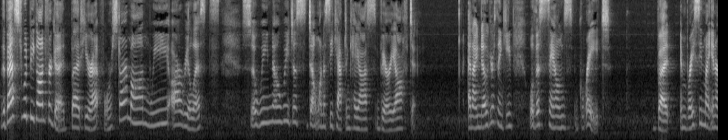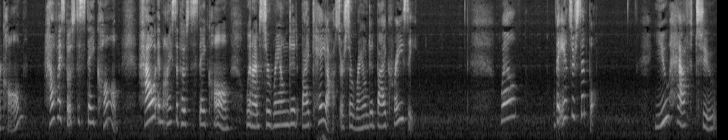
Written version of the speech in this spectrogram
The best would be gone for good, but here at Four Star Mom, we are realists, so we know we just don't want to see Captain Chaos very often. And I know you're thinking, well, this sounds great, but embracing my inner calm? How am I supposed to stay calm? How am I supposed to stay calm when I'm surrounded by chaos or surrounded by crazy? Well, the answer's simple. You have to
